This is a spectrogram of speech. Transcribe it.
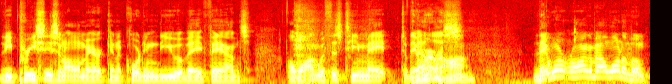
the preseason All American, according to U of A fans, along with his teammate. They weren't wrong. They weren't wrong about one of them,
